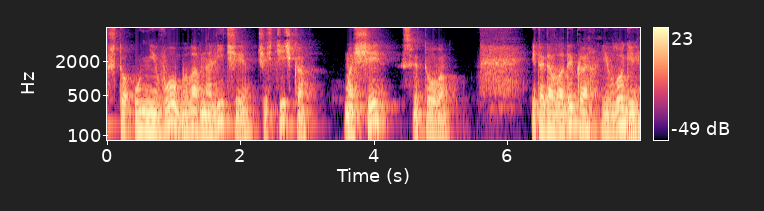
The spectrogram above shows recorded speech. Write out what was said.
что у него была в наличии частичка мощей святого. И тогда владыка Евлогий,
